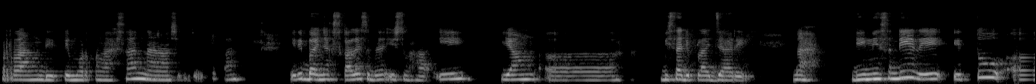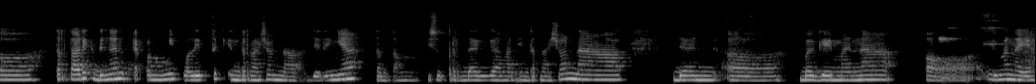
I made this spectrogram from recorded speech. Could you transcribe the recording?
perang di Timur Tengah sana seperti itu kan. Jadi banyak sekali sebenarnya isu HI yang uh, bisa dipelajari. Nah, Dini sendiri itu uh, tertarik dengan ekonomi politik internasional, jadinya tentang isu perdagangan internasional dan uh, bagaimana uh, gimana ya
